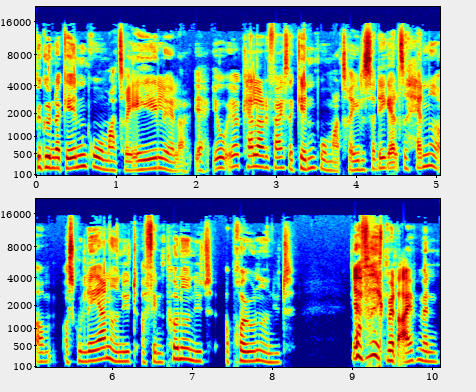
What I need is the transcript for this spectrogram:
begyndte begyndt at genbruge materiale, eller ja, jo, jeg kalder det faktisk at genbruge materiale, så det ikke altid handlede om at skulle lære noget nyt, og finde på noget nyt, og prøve noget nyt. Jeg ved ikke med dig, men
